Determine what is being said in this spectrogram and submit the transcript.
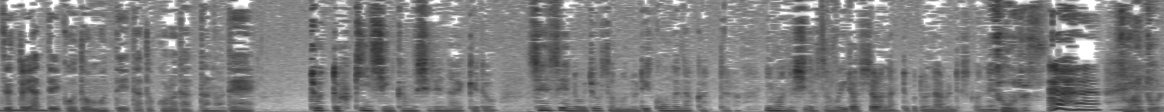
ずっとやっていこうと思っていたところだったので。ちょっと不謹慎かもしれないけど先生のお嬢様の離婚がなかったら今の志田さんはいらっしゃらないってことになるんですかね？そうです。その通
